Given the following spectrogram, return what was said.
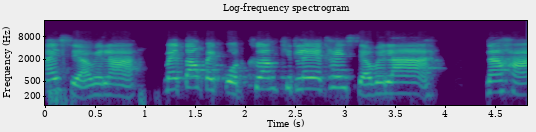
ให้เสียเวลา ไม่ต้องไปกดเครื่องคิดเลขให้เสียเวลานะคะ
